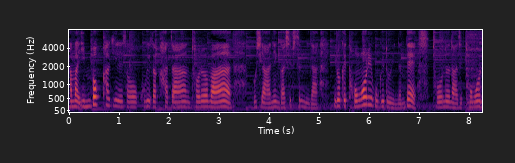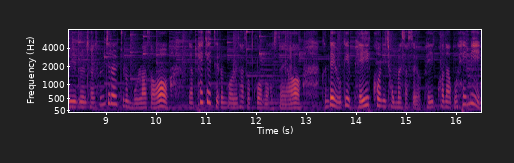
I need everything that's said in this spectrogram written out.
아마 인버카길에서 고기가 가장 저렴한 곳이 아닌가 싶습니다. 이렇게 덩어리 고기도 있는데 저는 아직 덩어리를 잘 손질할 줄은 몰라서 그냥 팩에 들은 거를 사서 구워 먹었어요. 근데 여기 베이컨이 정말 쌌어요. 베이컨하고 햄이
